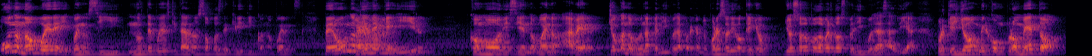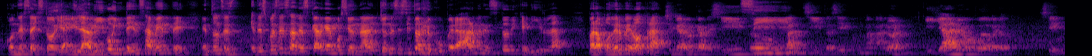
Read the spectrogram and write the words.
Uno no puede, bueno, sí, no te puedes quitar los ojos de crítico, no puedes, pero uno tiene que ir como diciendo, bueno, a ver, yo cuando veo una película, por ejemplo, por eso digo que yo, yo solo puedo ver dos películas al día, porque yo me comprometo con esa historia y la vivo intensamente. Entonces, después de esa descarga emocional, yo necesito recuperarme, necesito digerirla para poder ver otra. Checar un cafecito, un pancito, así y ya luego puedo ver otro. Sí,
